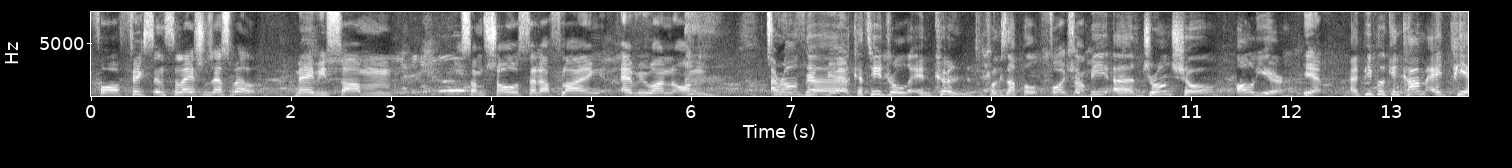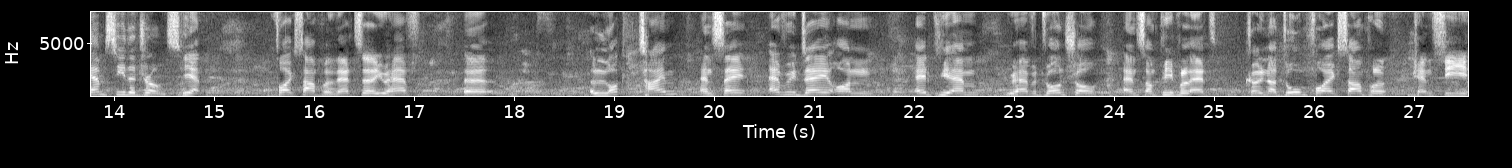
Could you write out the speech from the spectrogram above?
for fixed installations as well. Maybe some some shows that are flying everyone on Around the cathedral in Köln, for example, For should example. be a drone show all year. Yeah, And people can come 8 p.m. see the drones. yeah. For example, that uh, you have uh, a locked time and say every day on 8 p.m. you have a drone show, and some people at Kölner Dom, for example, can see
